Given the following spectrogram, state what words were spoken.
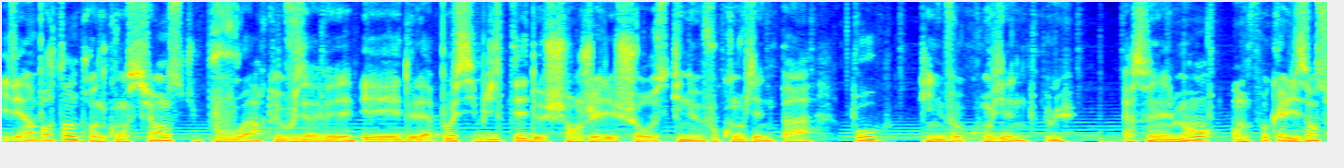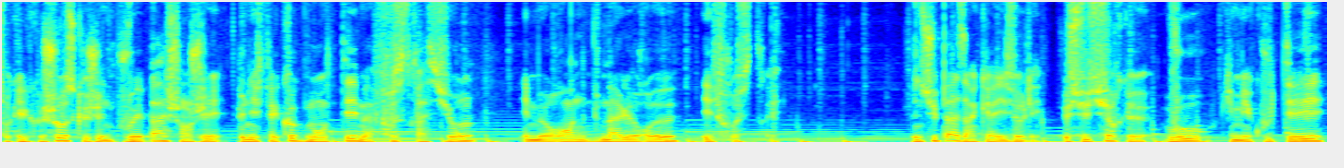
Il est important de prendre conscience du pouvoir que vous avez et de la possibilité de changer les choses qui ne vous conviennent pas ou qui ne vous conviennent plus. Personnellement, en me focalisant sur quelque chose que je ne pouvais pas changer, je n'ai fait qu'augmenter ma frustration et me rendre malheureux et frustré. Je ne suis pas un cas isolé. Je suis sûr que vous qui m'écoutez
